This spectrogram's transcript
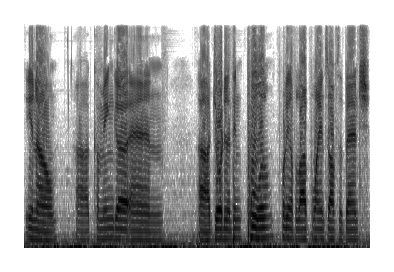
you know, uh, Kuminga and uh, Jordan. I think Poole putting up a lot of points off the bench.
